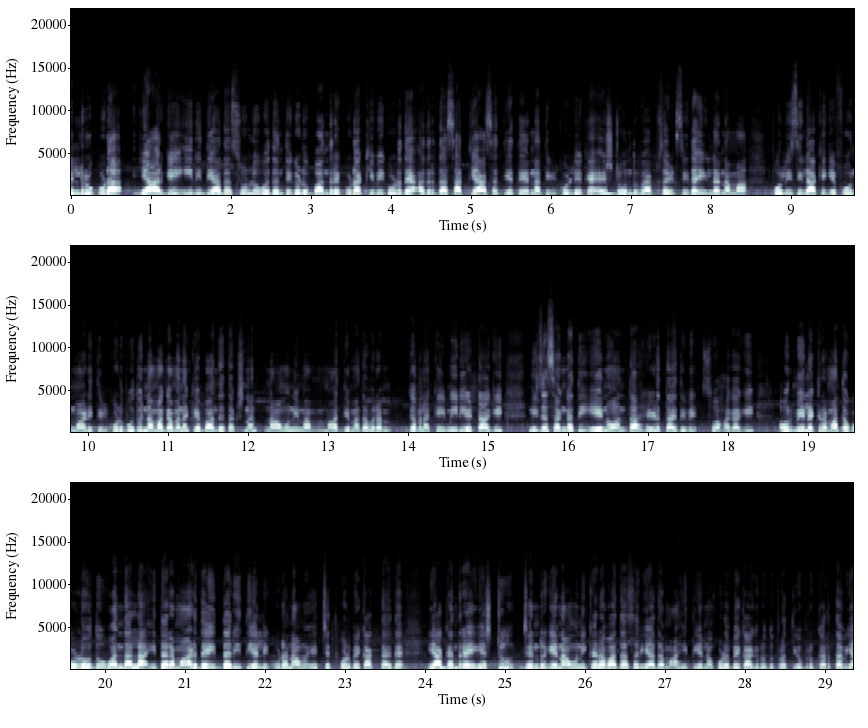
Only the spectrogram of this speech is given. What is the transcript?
ಎಲ್ಲರೂ ಕೂಡ ಯಾರಿಗೆ ಈ ರೀತಿಯಾದ ಸುಳ್ಳು ವದಂತಿಗಳು ಬಂದರೆ ಕೂಡ ಕಿವಿಗೊಡದೆ ಅದರದ ಸತ್ಯ ಅಸತ್ಯತೆಯನ್ನು ತಿಳ್ಕೊಳ್ಳಿಕ್ಕೆ ಎಷ್ಟೊಂದು ವೆಬ್ಸೈಟ್ಸ್ ಇದೆ. ಇಲ್ಲ, ನಮ್ಮ ಪೊಲೀಸ್ ಇಲಾಖೆಗೆ ಫೋನ್ ಮಾಡಿ ತಿಳ್ಕೊಳ್ಬೋದು. ನಮ್ಮ ಗಮನಕ್ಕೆ ಬಂದ ತಕ್ಷಣ ನಾವು ನಿಮ್ಮ ಮಾಧ್ಯಮದವರ ಗಮನಕ್ಕೆ ಇಮಿಡಿಯೇಟ್ ಆಗಿ ನಿಜ ಸಂಗತಿ ಏನು ಅಂತ ಹೇಳ್ತಾ ಇದ್ದೀವಿ. ಸೊ, ಹಾಗಾಗಿ ಅವ್ರ ಮೇಲೆ ಕ್ರಮ ತಗೊಳ್ಳೋದು ಒಂದಲ್ಲ, ಈ ಥರ ಮಾಡದೇ ಇದ್ದ ರೀತಿಯಲ್ಲಿ ಕೂಡ ನಾವು ಎಚ್ಚೆತ್ಕೊಳ್ಬೇಕಾಗ್ತಾ ಇದೆ. ಯಾಕಂದರೆ ಎಷ್ಟು ಜನರಿಗೆ ನಾವು ನಿಖರವಾದ, ಸರಿಯಾದ ಮಾಹಿತಿಯನ್ನು ಕೊಡಬೇಕಾಗಿರೋದು ಪ್ರತಿಯೊಬ್ಬರು ಕರ್ತವ್ಯ.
